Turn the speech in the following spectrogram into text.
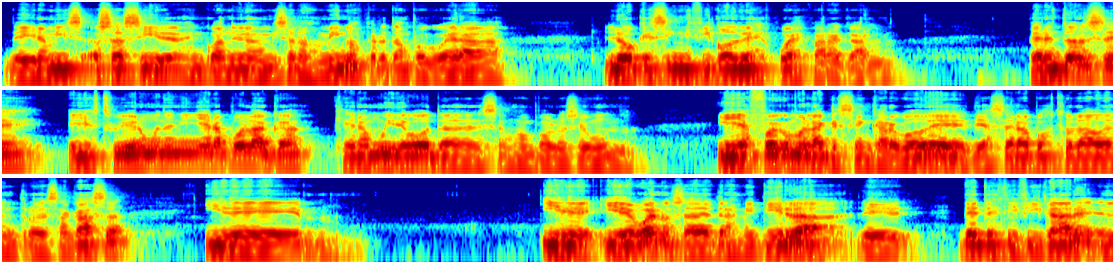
de ir a misa, o sea, sí, de vez en cuando iba a misa los domingos, pero tampoco era lo que significó después para Carlos. Pero entonces ellos tuvieron una niñera polaca que era muy devota de San Juan Pablo II. Y ella fue como la que se encargó de, hacer apostolado dentro de esa casa y de, y de, y de bueno, o sea, de transmitir, de, de testificar el,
